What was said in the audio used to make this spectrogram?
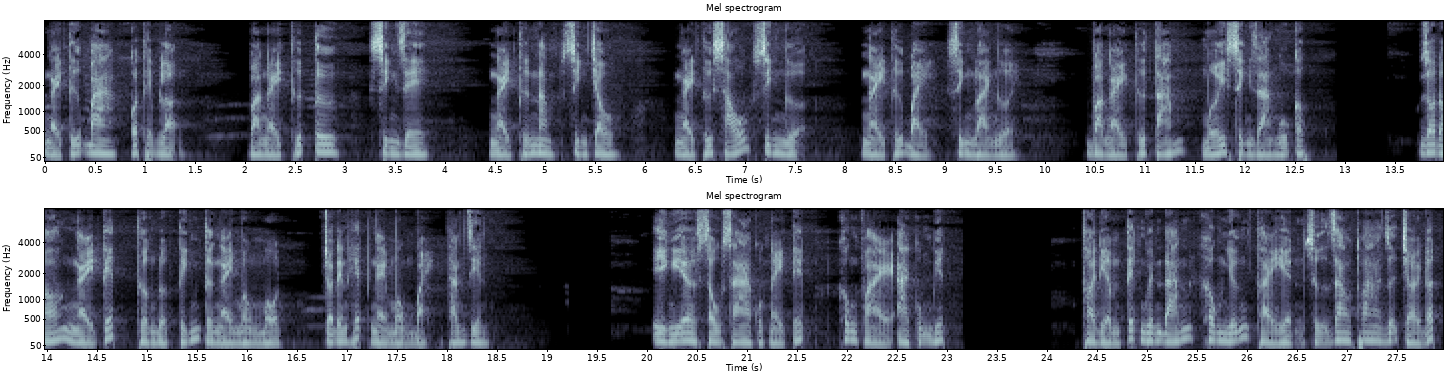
ngày thứ ba có thêm lợn và ngày thứ tư sinh dê, ngày thứ năm sinh trâu, ngày thứ sáu sinh ngựa, ngày thứ bảy sinh loài người và ngày thứ tám mới sinh ra ngũ cốc. Do đó ngày Tết thường được tính từ ngày mồng 1 cho đến hết ngày mồng 7 tháng Giêng. Ý nghĩa sâu xa của ngày Tết không phải ai cũng biết thời điểm Tết Nguyên Đán không những thể hiện sự giao thoa giữa trời đất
